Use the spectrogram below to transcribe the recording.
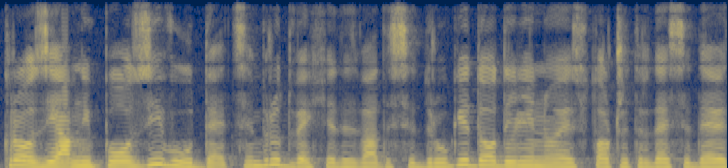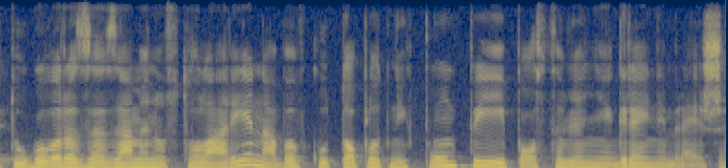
Kroz javni poziv u decembru 2022. dodeljeno je 149 ugovora za zamenu stolarije, nabavku toplotnih pumpi i postavljanje grejne mreže.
